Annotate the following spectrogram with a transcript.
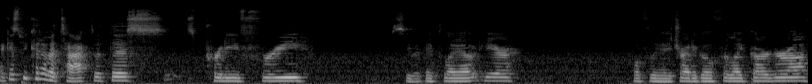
I guess we could have attacked with this. It's pretty free. See what they play out here. Hopefully they try to go for like Gargaroth.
